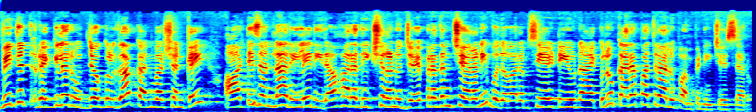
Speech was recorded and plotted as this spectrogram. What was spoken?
విద్యుత్ రెగ్యులర్ ఉద్యోగులుగా కన్వర్షన్కై ఆర్టిజన్ల రిలే నిరాహార దీక్షలను జయప్రదం చేయాలని బుధవారం సిఐటియు నాయకులు కరపత్రాలు పంపిణీ చేశారు.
